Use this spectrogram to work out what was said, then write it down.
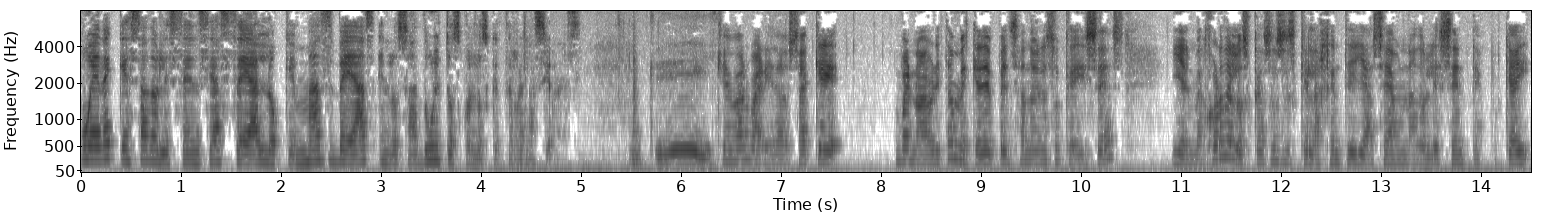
puede que esa adolescencia sea lo que más veas en los adultos con los que te relacionas. Ok. Qué barbaridad. O sea que, bueno, ahorita me quedé pensando en eso que dices. Y el mejor de los casos es que la gente ya sea un adolescente, porque hay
